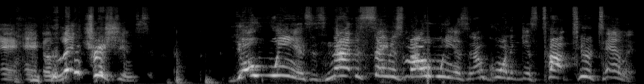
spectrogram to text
and, and electricians, your wins is not the same as my wins, and I'm going against top tier talent.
